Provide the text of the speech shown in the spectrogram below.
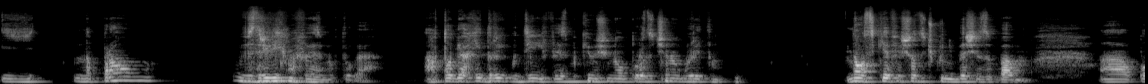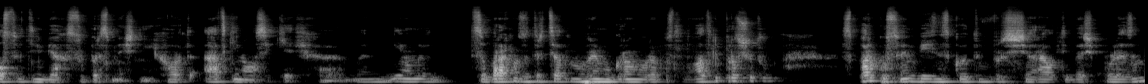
И направо взривихме Фейсбук тогава. А то бяха и други години. Фейсбук имаше много по-различен алгоритъм. Много се кефе, защото всичко ни беше забавно. А, постовете ни бяха супер смешни. Хората адски много се кефиха. Имаме, събрахме за отрицателно време огромно време последователи, просто защото Спарк, освен бизнес, който вършеше и беше полезен,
